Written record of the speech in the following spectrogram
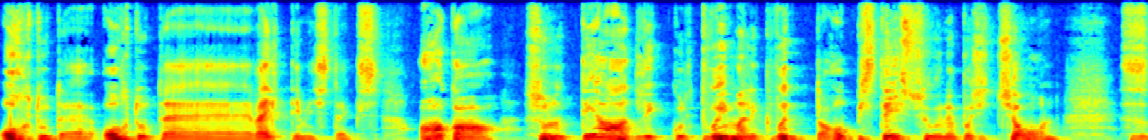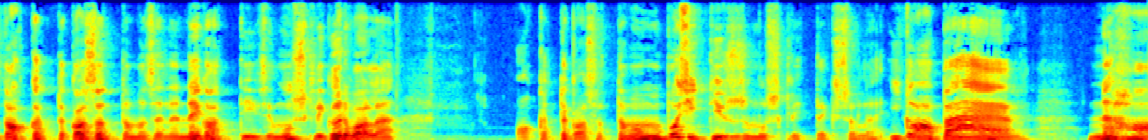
ohtude, ohtude vältimist, eks. aga sul on teadlikult võimalik võtta hoopis teistsugune positsioon. sa saad hakata kasvatama selle negatiivse muskli kõrvale, hakata kasvatama oma positiivsuse musklit, eks ole, iga päev näha,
